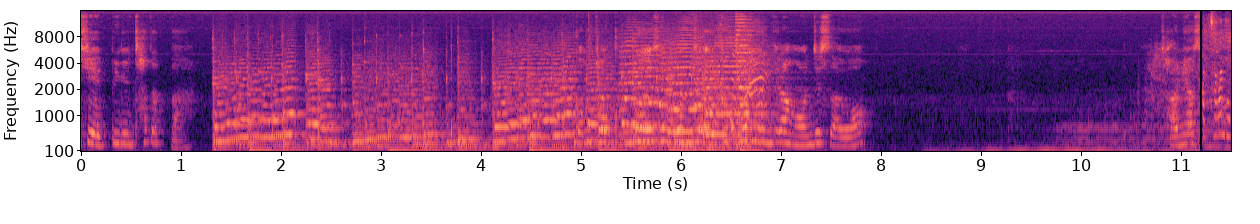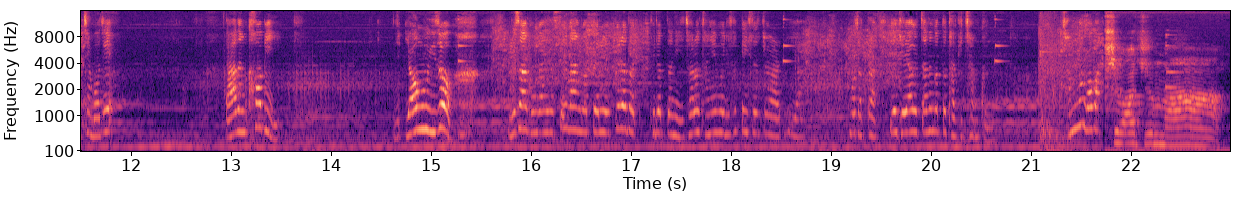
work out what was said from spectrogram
다시 에피를 찾았다. 그럼 저 궁금해 세 번째 에피타이언이랑 언제 싸워? 대체 뭐지? 나는 커비. 영웅이죠. 의사 공항에 세난 것 때문에 끌어다 그랬더니 저 주님은 스페이스 좀 할게요. 맞았다. 내 계약을 짜는 것도 다 귀찮고. 정말 치워주마.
